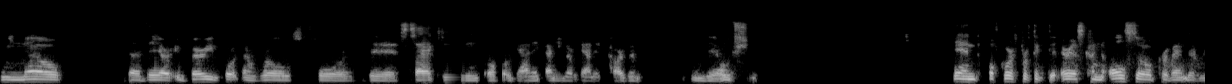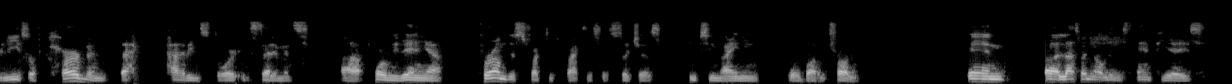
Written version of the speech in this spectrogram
we know that they are in very important roles for the cycling of organic and inorganic carbon in the ocean. And of course, protected areas can also prevent the release of carbon that had been stored in sediments uh, for millennia from destructive practices such as deep sea mining or bottom trawling. And uh, last but not least, MPAs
